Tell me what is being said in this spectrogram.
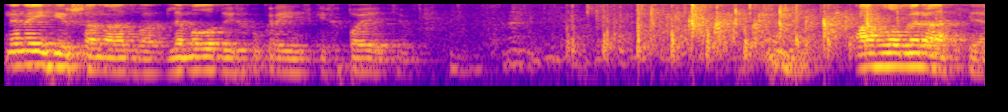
не найгірша назва для молодих українських поетів. Агломерація.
